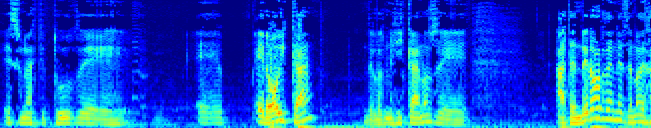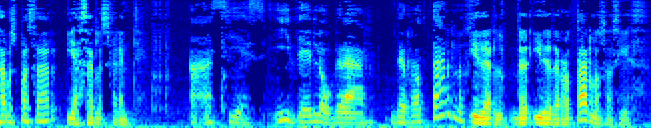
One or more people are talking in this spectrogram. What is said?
es una actitud de, eh, heroica de los mexicanos de atender órdenes, de no dejarlos pasar y hacerles frente. Así es, y de lograr derrotarlos. Y de, y de derrotarlos, así es.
